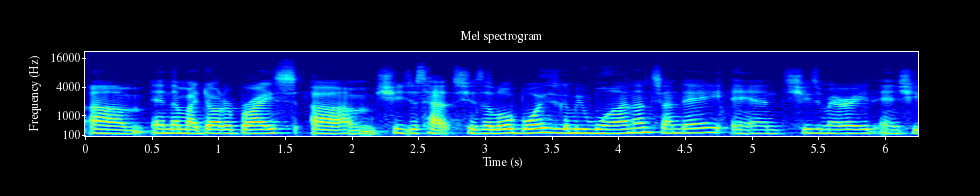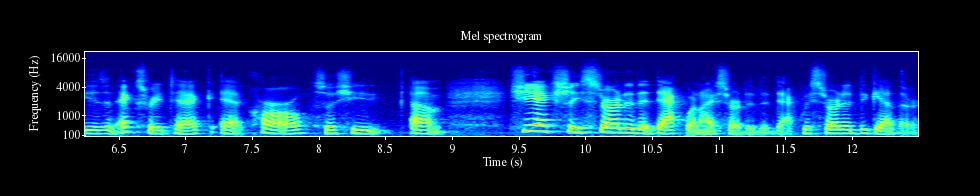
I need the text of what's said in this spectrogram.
Um, and then my daughter Bryce, um, she just has she's a little boy who's gonna be one on Sunday, and she's married, and she is an X-ray tech at Carle. So she um, she actually started at DAC when I started at DAC. We started together.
